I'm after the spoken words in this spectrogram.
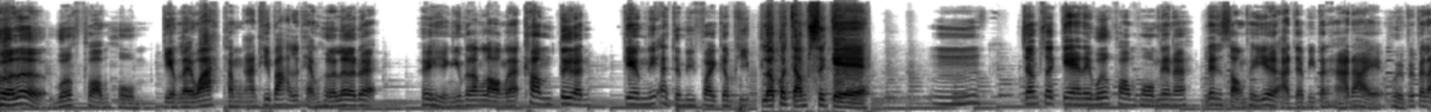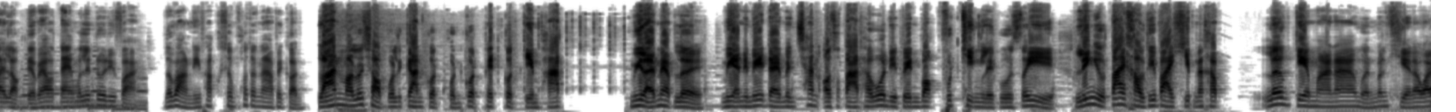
h e r l e r Work from Home เกมอะไรวะทำงานที่บ้านแล้วแถม h e r l e r ด้วย เฮ้ย อย่างนี้ไม่ต้องลองแล้วคำเตือน เกมนี้อาจจะมีไฟกระพริบ แล้วก็จัมป์สแกร์อืมจัมป์สแกร์ใน Work from Home เนี่ยนะ เล่น2 player อาจจะมีปัญหาได้เฮ้ยไม่เป็นไรหรอก เดี๋ยวไปเอาแตงมาเล่นด้วยดีกว่า ระหว่างนี้พักชมโฆษณาไปก่อน ร้านมารุช็อปบริการกดผลกดเพชรกดเกมพัทมีหลายแมปเลย มี Anime Dimension All Star Tower Defense Box Foot King Legacy ลิงก์อยู่ใต้คำอธิบายคลิปนะครับ เริ่มเกมมานะ เหมือนมันเขียนเอาไว้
